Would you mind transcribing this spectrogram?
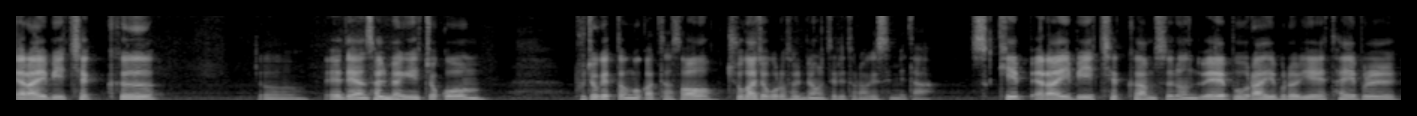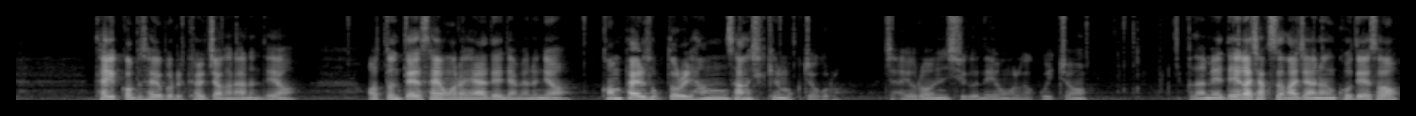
lib 체크에 대한 설명이 조금 부족했던 것 같아서 추가적으로 설명을 드리도록 하겠습니다. skip lib 체크 함수는 외부 라이브러리의 타입을 타입 검사 여부를 결정을 하는데요. 어떤 때 사용을 해야 되냐면요. 컴파일 속도를 향상시킬 목적으로 자, 이런 식의 내용을 갖고 있죠. 그 다음에 내가 작성하지 않은 코드에서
